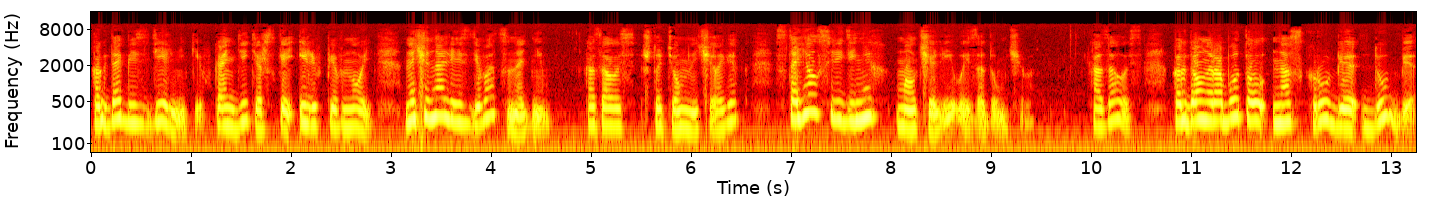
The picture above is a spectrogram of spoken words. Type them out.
Когда бездельники в кондитерской или в пивной начинали издеваться над ним, казалось, что темный человек стоял среди них молчаливо и задумчиво. Казалось, когда он работал на скрубе Дуббе,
